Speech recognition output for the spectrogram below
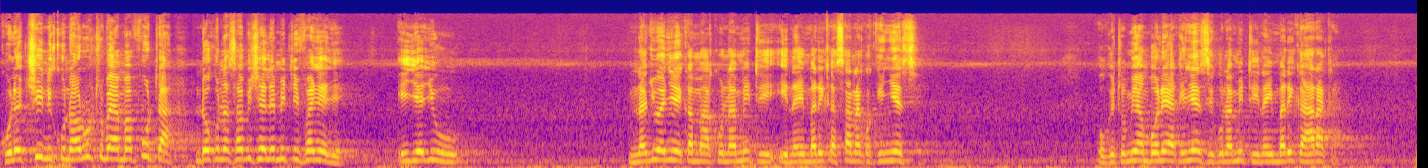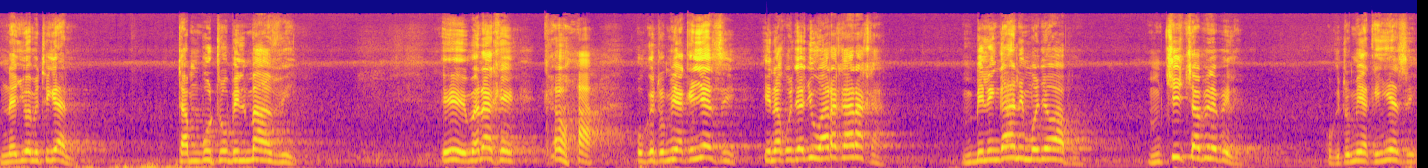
kule chini kuna rutuba ya mafuta, ndo kunasababisha ile miti ifanyeje, ije juu. Mnajua nyewe kama kuna miti inaimarika sana kwa kinyesi, ukitumia mbolea kinyesi, kuna miti inaimarika haraka. Mnajua miti gani? Tambutu bilmavi. Eh, manake kama ukitumia kinyesi inakuja juu haraka haraka. Mbilingani mmojawapo, mchicha vile vile ukitumia kinyesi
